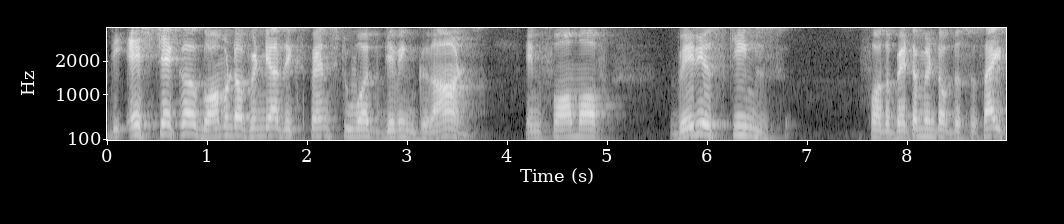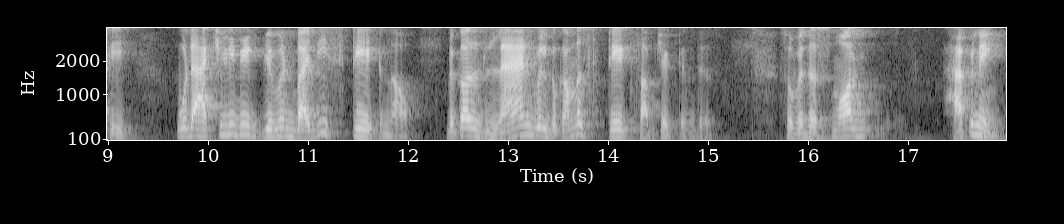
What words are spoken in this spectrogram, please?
The exchequer, Government of India's expense towards giving grants in form of various schemes for the betterment of the society would actually be given by the state now because land will become a state subject in this. So with a small happening,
